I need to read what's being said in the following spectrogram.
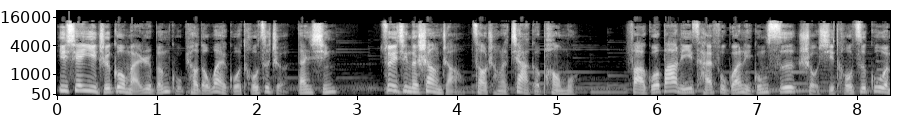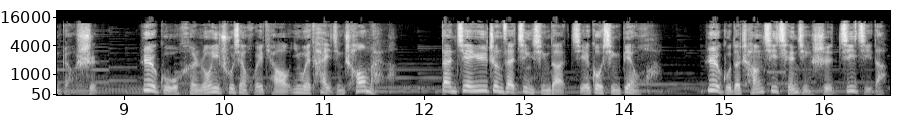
一些一直购买日本股票的外国投资者担心，最近的上涨造成了价格泡沫。法国巴黎财富管理公司首席投资顾问表示，日股很容易出现回调，因为它已经超买了。但鉴于正在进行的结构性变化。日股的长期前景是积极的，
